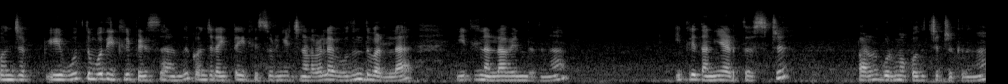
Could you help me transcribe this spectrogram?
கொஞ்சம் ஊற்றும் போது இட்லி பெருசாக இருந்து கொஞ்சம் லைட்டாக இட்லி சுருங்கிடுச்சு. நல்ல வேலை உதிர்ந்து வரல. இட்லி நல்லாவே இருந்ததுங்க. இட்லி தனியாக எடுத்து வச்சுட்டு பாருங்கள் குருமா கொதிச்சிட்டு இருக்குதுங்க.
